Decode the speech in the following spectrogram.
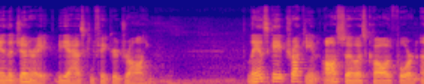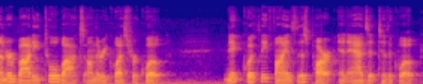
and to generate the as configured drawing. Landscape Trucking also has called for an underbody toolbox on the request for quote. Nick quickly finds this part and adds it to the quote.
